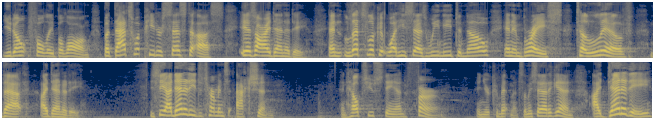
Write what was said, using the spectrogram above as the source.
you don't fully belong. But that's what Peter says to us is our identity. And let's look at what he says we need to know and embrace to live that identity. You see, identity determines action and helps you stand firm in your commitments. Let me say that again. Identity,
